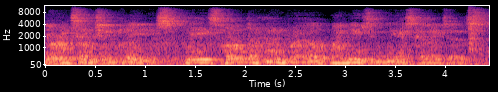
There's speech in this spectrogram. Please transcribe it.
Your attention, please. Please hold the handrail when using the escalators.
